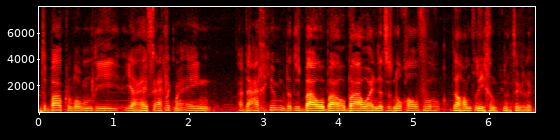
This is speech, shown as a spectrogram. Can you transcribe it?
De bouwkolom die, ja, heeft eigenlijk maar één adagium. Dat is bouwen, bouwen, bouwen. En dat is nogal voor de hand liggend natuurlijk.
